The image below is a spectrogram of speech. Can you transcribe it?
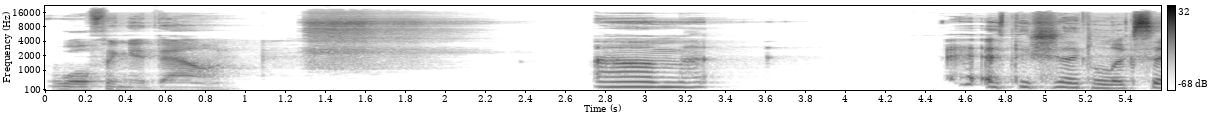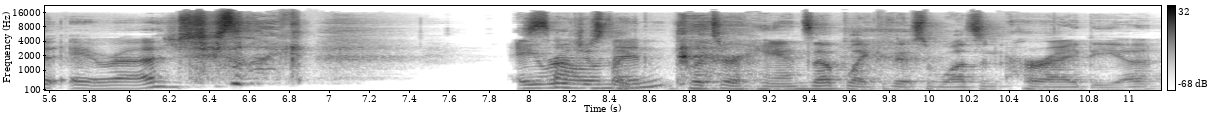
wolfing it down. Um, I think she like looks at Aira. She's like, Ava just like puts her hands up like this wasn't her idea.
